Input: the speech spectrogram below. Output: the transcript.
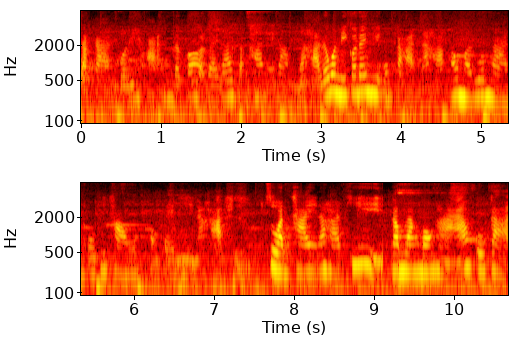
จากการบริหาร แล้วก็รายได้จากค่าแนะนำนะคะ แล้ววันนี้ก็ได้มีโอกาสนะคะ เข้ามาร่วมงานโอพิเทาของแฟดีนะคะ ส่วนใครนะคะที่กำลังมองหาโอกาส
